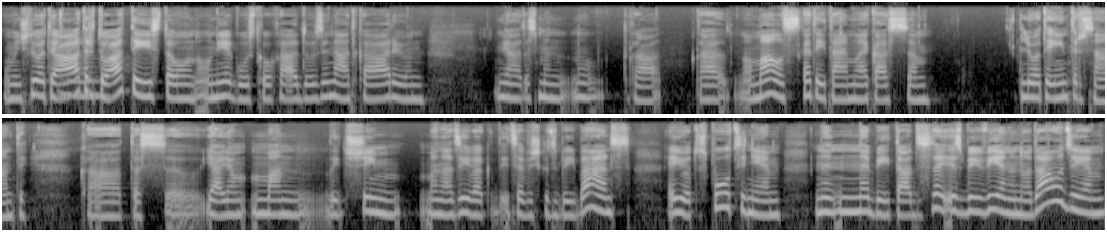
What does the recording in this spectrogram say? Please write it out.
un viņš ļoti ātri to attīsta un, un iegūst kaut kādu zinātnē. Jā, tas man nu, kā, kā no malas skatītājiem liekas um, ļoti interesanti. Tas, uh, jā, jo man līdz šim manā dzīvē, sevišķi, kad biju bērns, ejot uz pulciņiem, ne, nebija tādas, es biju viena no daudziem.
